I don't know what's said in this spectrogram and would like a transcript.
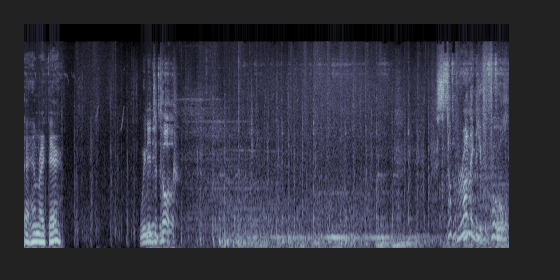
That him right there? We need to talk. Stop running, you fool!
